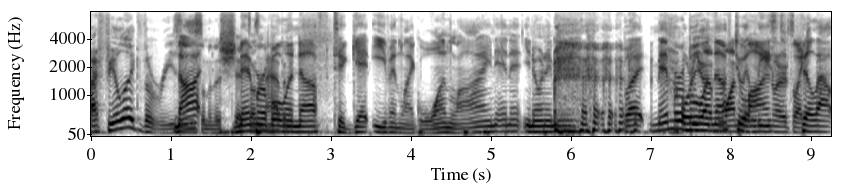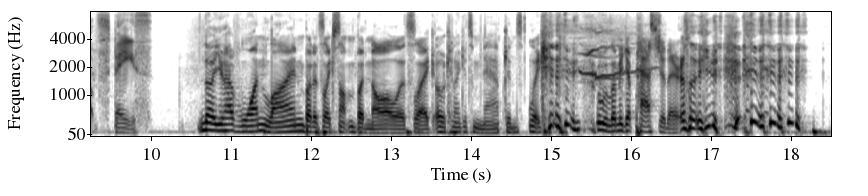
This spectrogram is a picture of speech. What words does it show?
I feel like the reason Not some of this shit memorable happen- enough to get even like one line in it. You know what I mean? but memorable Or you have enough to at least like- fill out space. No, you have one line, but it's like something banal. It's like, oh, can I get some napkins? Like, ooh, let me get past you there.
